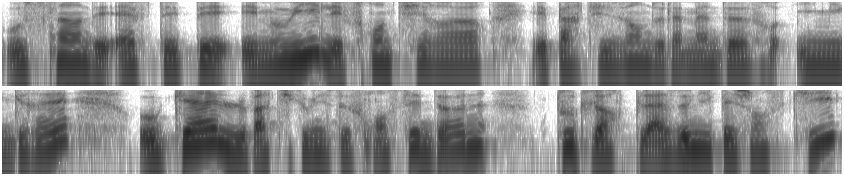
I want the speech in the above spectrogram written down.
au sein des FTP et MOI, les francs-tireurs et partisans de la main-d'œuvre immigrée, auxquels le Parti communiste français donne toute leur place. Denis Péchanski,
